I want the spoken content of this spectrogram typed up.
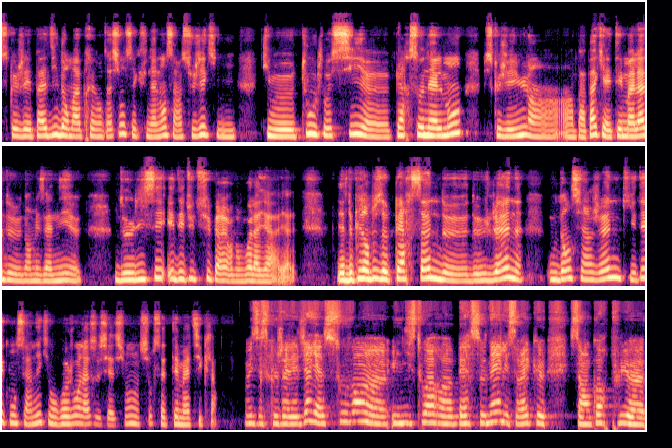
Ce que j'ai pas dit dans ma présentation, c'est que finalement, c'est un sujet qui, me touche aussi personnellement, puisque j'ai eu un, papa qui a été malade dans mes années de lycée et d'études supérieures. Donc voilà, il y a, de plus en plus de personnes, de, de jeunes ou d'anciens jeunes qui étaient concernés, qui ont rejoint l'association sur cette thématique-là. Oui, c'est ce que j'allais dire. Il y a souvent euh, une histoire euh, personnelle et c'est vrai que c'est encore plus, euh,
